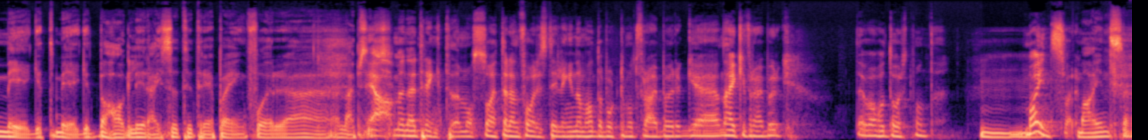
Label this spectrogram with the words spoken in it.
meget, meget behagelig reise til tre poeng for eh, Leipzig. Ja, men det trengte dem også etter den forestillingen de hadde borte mot Freiburg. Eh, Nei, ikke Freiburg. Det var Dortmund. Det. Mainz, var det. Mainz, ja.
